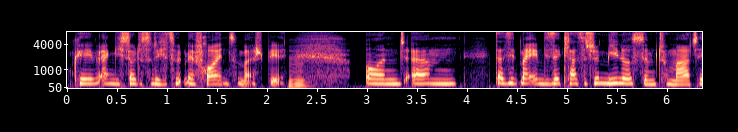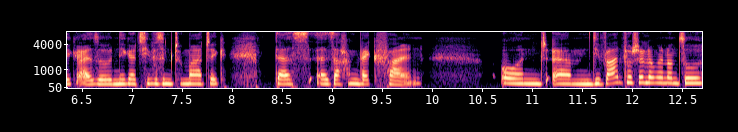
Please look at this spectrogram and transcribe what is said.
okay, eigentlich solltest du dich jetzt mit mir freuen zum Beispiel. Hm. Und ähm, da sieht man eben diese klassische Minus-Symptomatik, also negative Symptomatik, dass äh, Sachen wegfallen. Und ähm, die Wahnvorstellungen und so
